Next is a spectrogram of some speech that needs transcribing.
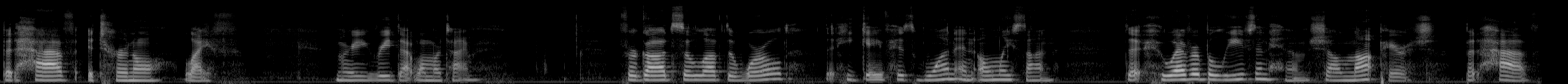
but have eternal life." Let me read that one more time. For God so loved the world that he gave his one and only son, that whoever believes in him shall not perish, but have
